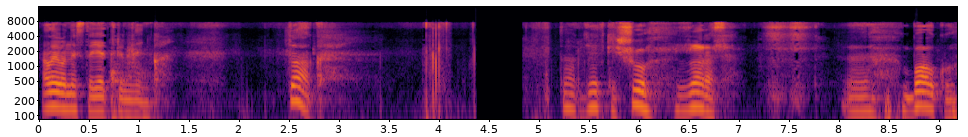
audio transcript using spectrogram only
Але вони стоять рівненько. Так. Так, дядьки, що зараз? Е, балку.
